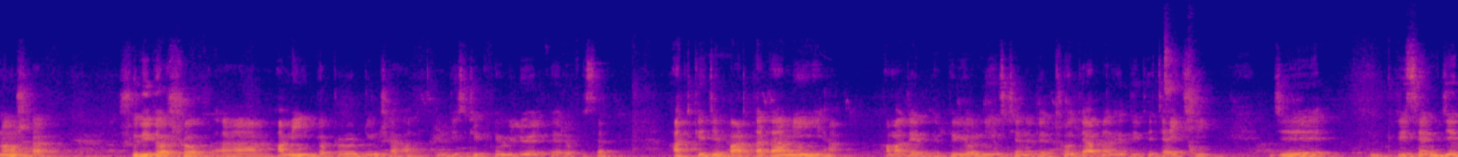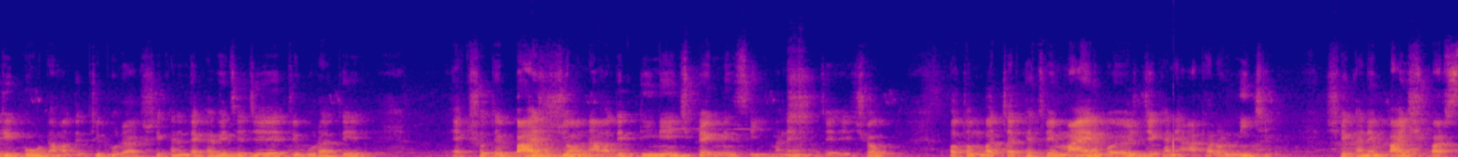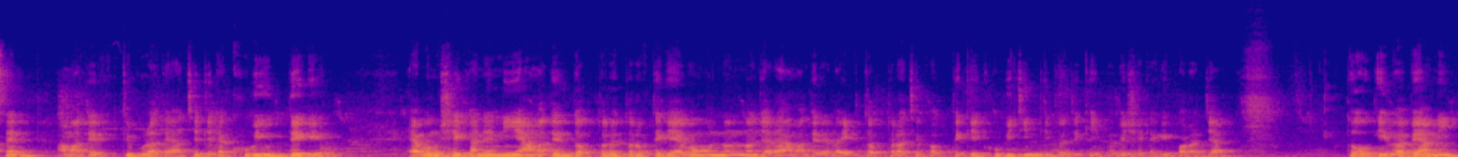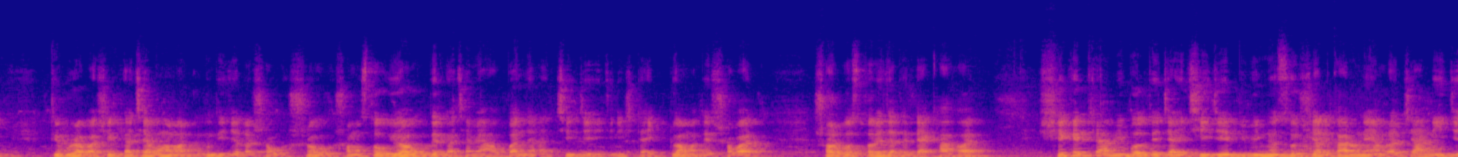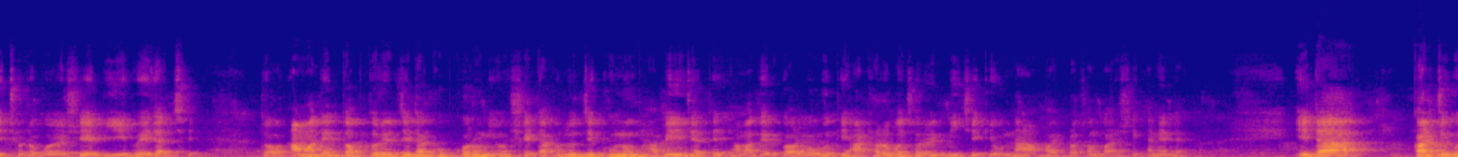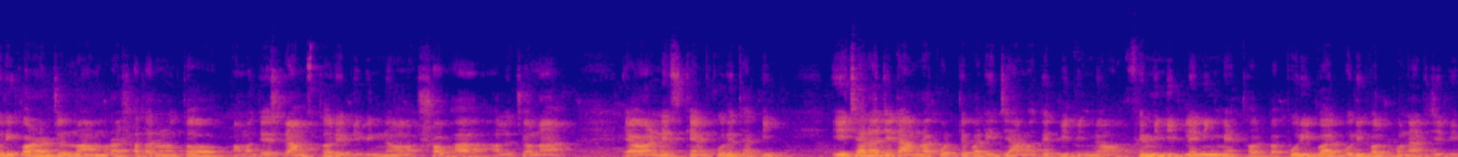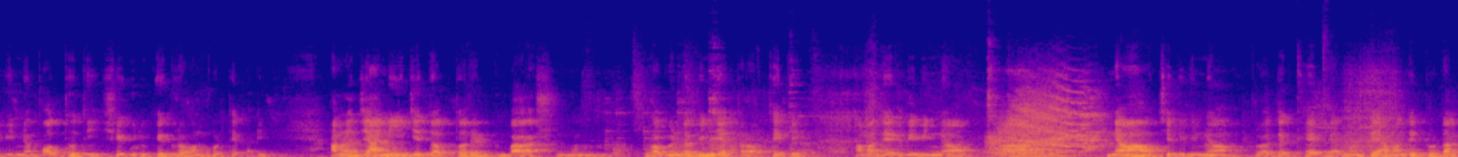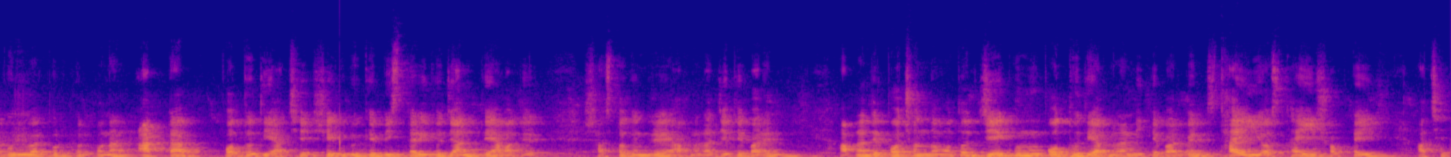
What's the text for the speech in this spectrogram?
নমস্কার। সুধি দর্শক আমি doctor Arjun Saha, district family welfare officer. আজকে যে বার্তাটা আমি আমাদের প্রিয় নিউজ চ্যানেলের থ্রুতে আপনাদের দিতে চাইছি, যে রিসেন্ট যে রিপোর্ট আমাদের ত্রিপুরার, সেখানে দেখা গেছে যে ত্রিপুরাতে একশোতে বাইশ জন আমাদের টিনেজ প্রেগনেন্সি মানে যে এইসব প্রথম বাচ্চার ক্ষেত্রে মায়ের বয়স যেখানে আঠারোর নিচে। সেখানে বাইশ পার্সেন্ট আমাদের ত্রিপুরাতে আছে, যেটা খুবই উদ্বেগের এবং সেখানে নিয়ে আমাদের দপ্তরের তরফ থেকে এবং অন্যান্য যারা আমাদের এলাইট দপ্তর আছে প্রত্যেকে খুবই চিন্তিত যে কীভাবে সেটাকে করা যায়। তো এইভাবে আমি ত্রিপুরাবাসীর কাছে এবং আমার গোমতী জেলার সমস্ত অভিভাবকদের কাছে আমি আহ্বান জানাচ্ছি যে এই জিনিসটা একটু আমাদের সবার সর্বস্তরে যাতে দেখা হয়। সেক্ষেত্রে আমি বলতে চাইছি যে বিভিন্ন সোশ্যাল কারণে আমরা জানি যে ছোট বয়সে বিয়ে হয়ে যাচ্ছে। তো আমাদের দপ্তরের যেটা খুব করণীয় সেটা হলো যে কোনোভাবেই যাতে আমাদের গর্ভবতী আঠারো বছরের নিচে কেউ না হয় প্রথমবার সেখানে দেখা। এটা কার্যকরী করার জন্য আমরা সাধারণত আমাদের গ্রাম স্তরে বিভিন্ন সভা, আলোচনা অ্যাওয়ারনেস ক্যাম্প করে থাকি। এছাড়া যেটা আমরা করতে পারি যে আমাদের বিভিন্ন ফ্যামিলি প্ল্যানিং মেথড বা পরিবার পরিকল্পনার যে বিভিন্ন পদ্ধতি সেগুলোকে গ্রহণ করতে পারি। আমরা জানি যে দপ্তরের বা গভর্নমেন্ট অফ ইন্ডিয়ার তরফ থেকে আমাদের বিভিন্ন নেওয়া হচ্ছে বিভিন্ন পদক্ষেপ। এর মধ্যে আমাদের টোটাল পরিবার পরিকল্পনার আটটা পদ্ধতি আছে। সেগুলোকে বিস্তারিত জানতে আমাদের স্বাস্থ্যকেন্দ্রে আপনারা যেতে পারেন। আপনাদের পছন্দ মতো যে কোনো পদ্ধতি আপনারা নিতে পারবেন, স্থায়ী, অস্থায়ী, সবটাই আছে।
